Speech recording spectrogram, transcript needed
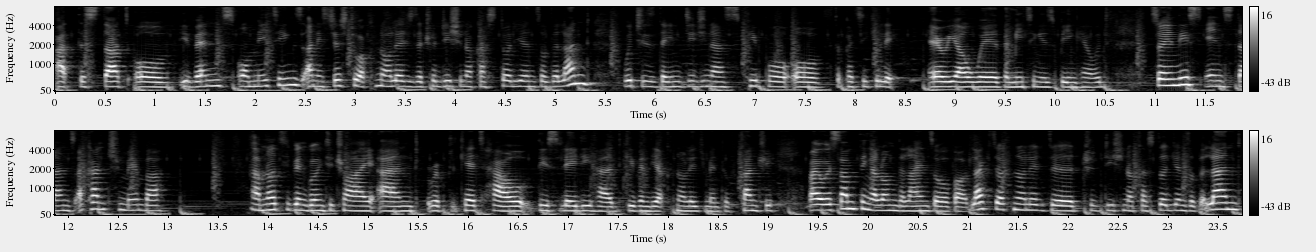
at the start of events or meetings, and it's just to acknowledge the traditional custodians of the land, which is the indigenous people of the particular area where the meeting is being held. So, in this instance, I can't remember. I'm not even going to try and replicate how this lady had given the acknowledgement of country, but it was something along the lines of I would like to acknowledge the traditional custodians of the land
